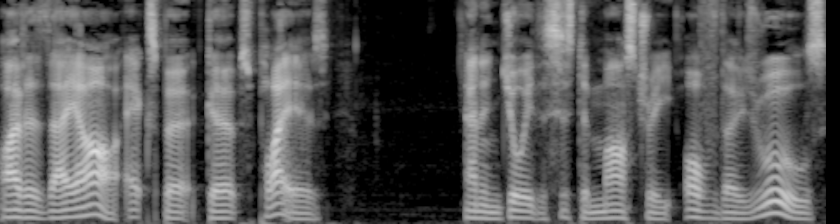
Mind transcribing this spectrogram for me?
Either they are expert GURPS players and enjoy the system mastery of those rules,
